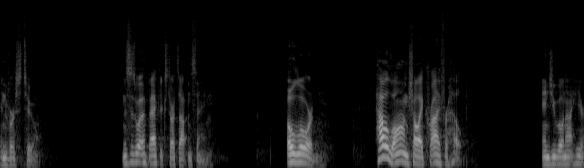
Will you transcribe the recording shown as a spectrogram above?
in verse 2. And this is what Habakkuk starts out in saying O Lord, how long shall I cry for help? And you will not hear.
